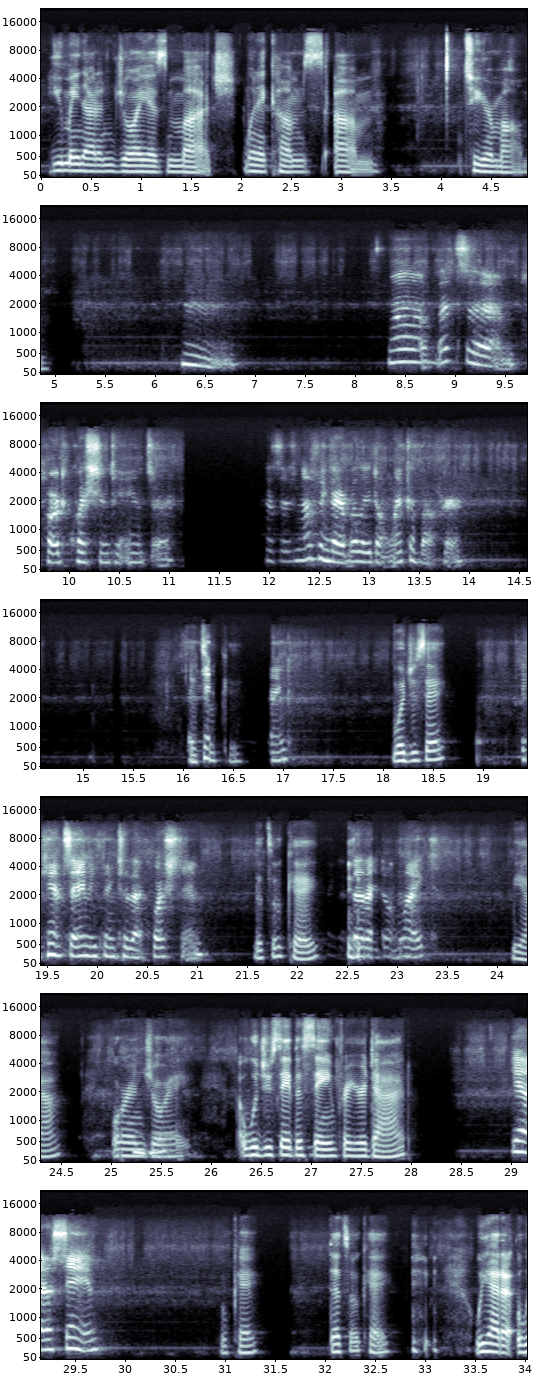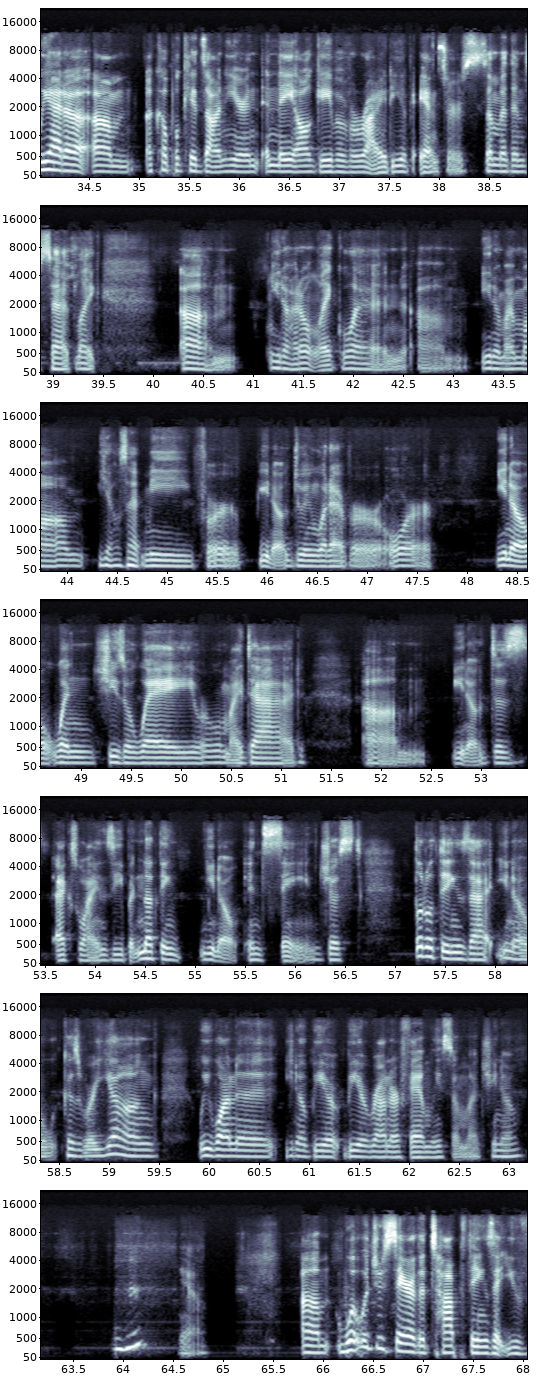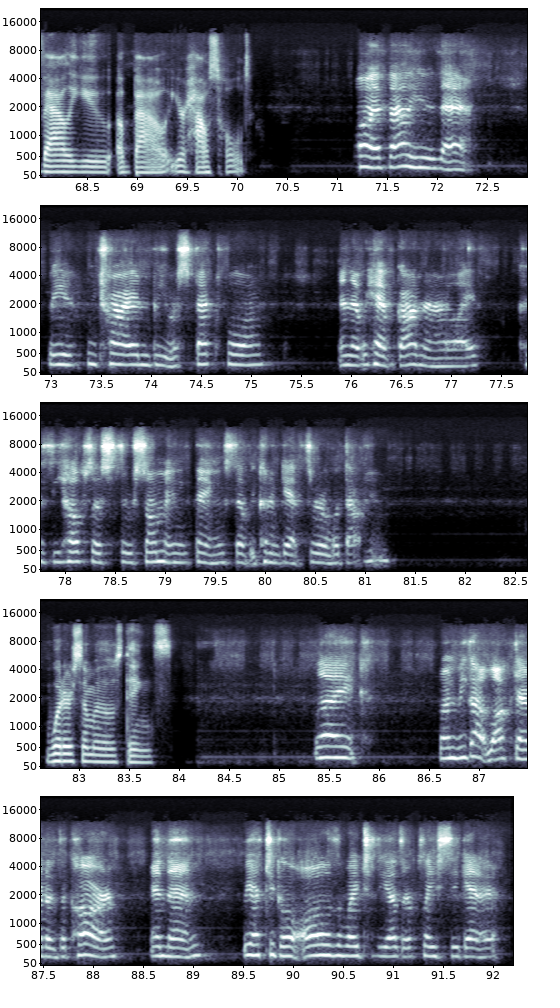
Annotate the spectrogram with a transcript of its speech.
you may not enjoy as much when it comes um, to your mom? Hmm. Well, that's a hard question to answer. Because there's nothing I really don't like about her. That's can't okay. think. What'd you say? I can't say anything to that question That's okay. that I don't like. Yeah. Or Mhm. enjoy. Uh, Would you say the same for your dad? Yeah, same. Okay. That's okay. we had a we had a um a couple kids on here and, and they all gave a variety of answers. Some of them said like um you know, I don't like when um you know my mom yells at me for, you know, doing whatever or you know, when she's away or when my dad um you know, does X, Y, and Z, but nothing, you know, insane. Just little things that, you know, because we're young, we want to, you know, be be around our family so much, you know. hmm Yeah. Um, what would you say are the top things that you value about your household? Well, I value that we we try and be respectful, and that we have God in our life because He helps us through so many things that we couldn't get through without Him. What are some of those things? Like when we got locked out of the car, and then we had to go all the way to the other place to get it,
